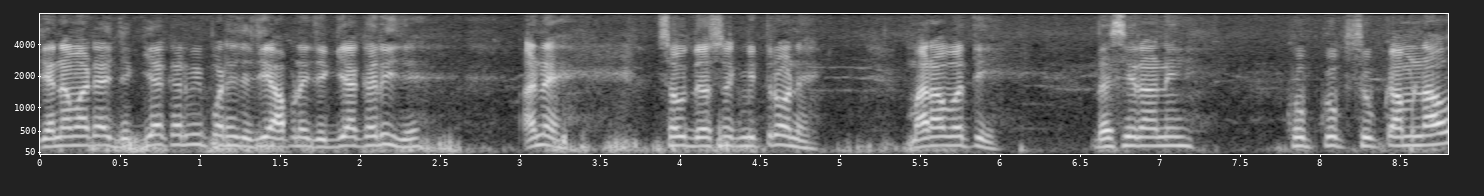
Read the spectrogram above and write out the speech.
જેના માટે જગ્યા કરવી પડે છે, જે આપણે જગ્યા કરી છે. અને સૌ દર્શક મિત્રોને, મારા વતી દશેરાની ખૂબ ખૂબ શુભકામનાઓ.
